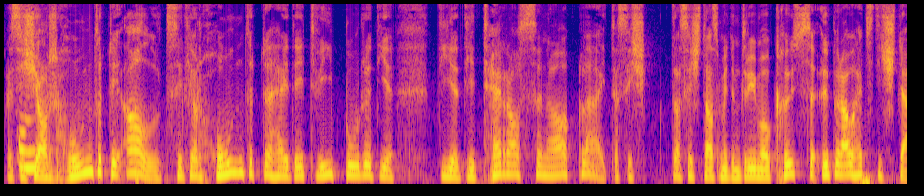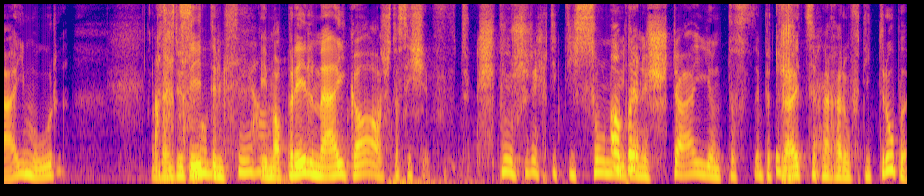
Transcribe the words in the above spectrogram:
es ist Jahrhunderte alt. Seit Jahrhunderten haben dort die Weinbauern die, die, die Terrassen angelegt. Das ist, das ist das mit dem dreimal Küssen. Überall hat es die Steinmauern. Und wenn das du dort man im, im April, Mai gehst, das ist, du spürst richtig die Sonne Aber- mit diesen Steinen und das überträgt sich nachher auf die Trauben.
